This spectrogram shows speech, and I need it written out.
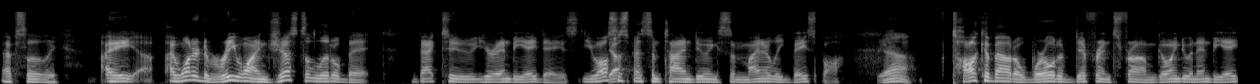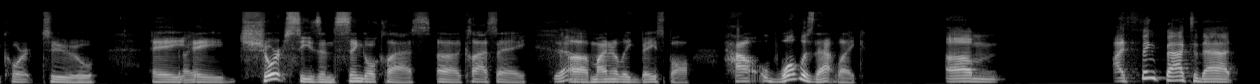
Absolutely. I I wanted to rewind just a little bit back to your NBA days. You also yep. spent some time doing some minor league baseball. Yeah. Talk about a world of difference from going to an NBA court to a right. a short season single class uh class A yeah. uh minor league baseball. How what was that like? Um I think back to that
